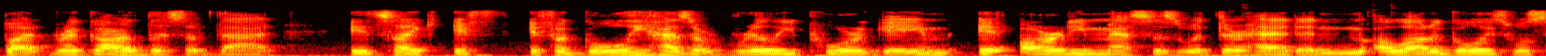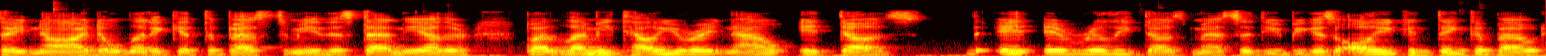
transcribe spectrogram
But regardless of that, it's like if if a goalie has a really poor game, it already messes with their head. And a lot of goalies will say, "No, I don't let it get the best of me, this, that, and the other." But let me tell you right now, it does. It, it really does mess with you because all you can think about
